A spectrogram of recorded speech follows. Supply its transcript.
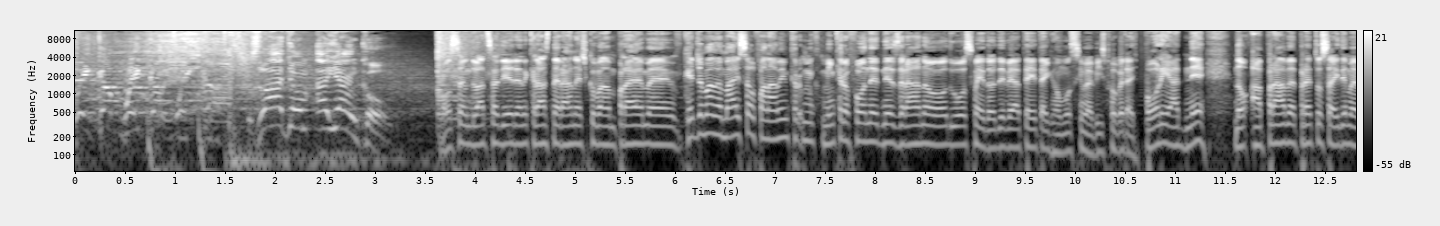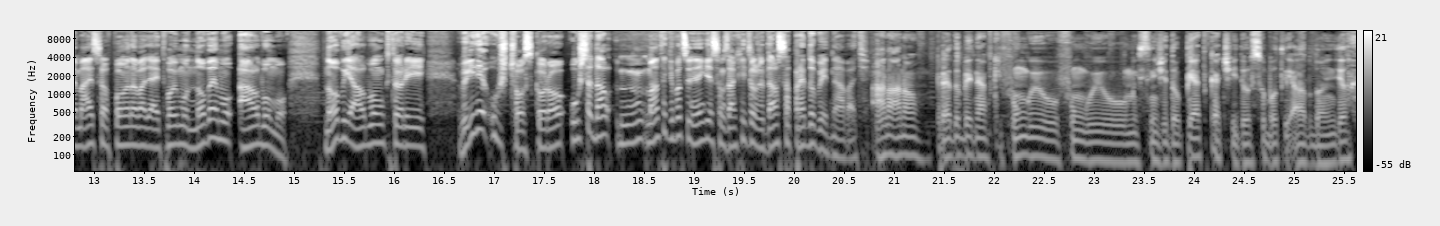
Wake up, wake up, wake up! S Láďom a Jankou. 8.21, krásne ránečko vám prajeme. Keďže máme Myselfa na mikro- mik- mikrofóne dnes ráno od 8. do 9. tak ho musíme vyspovedať poriadne. No a práve preto sa ideme Myself pomenovať aj tvojmu novému albumu. Nový album, ktorý vyjde už čoskoro. Už sa dal, m- mám taký pocit, niekde som zachytil, že dal sa predobjednávať. Áno, áno, predobjednávky fungujú, fungujú, myslím, že do piatka, či do soboty, alebo do nedele.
